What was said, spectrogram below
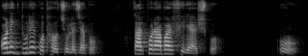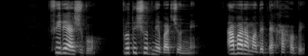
অনেক দূরে কোথাও চলে যাব। তারপর আবার ফিরে আসব। ও, ফিরে আসব, প্রতিশোধ নেবার জন্যে। আবার আমাদের দেখা হবে।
